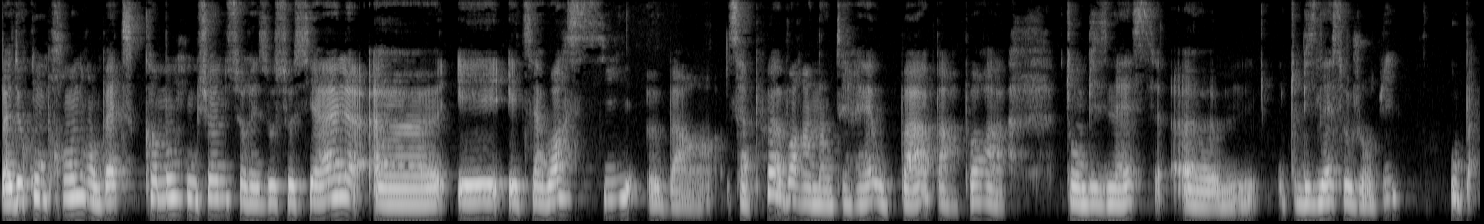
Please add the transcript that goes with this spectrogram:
bah, de comprendre en fait comment fonctionne ce réseau social euh, et, de savoir si euh, ben, ça peut avoir un intérêt ou pas par rapport à ton business, ton business aujourd'hui ou pas.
